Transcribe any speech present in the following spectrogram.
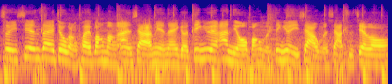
所以现在就赶快帮忙按下面那个订阅按钮，帮我们订阅一下。我们下次见喽。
